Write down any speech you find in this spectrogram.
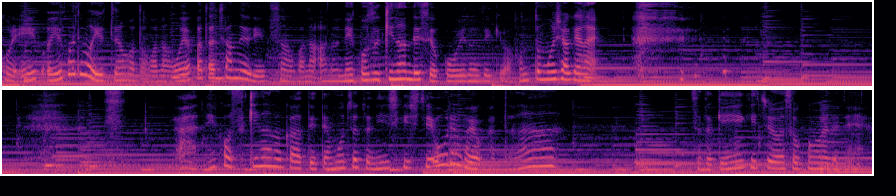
これ英語英語では言ってなかったのかな？親方チャンネルで言ってたのかな？あの猫好きなんですよこういうの関は。本当申し訳ない。あ猫好きなのかって言ってもうちょっと認識しておればよかったな。ちょっと現役中はそこまでね。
